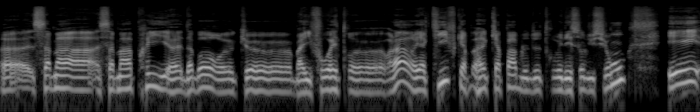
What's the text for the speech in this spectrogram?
Euh, Ça m'a, ça m'a appris euh, d'abord que bah, il faut être voilà réactif, capable de trouver des solutions, et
